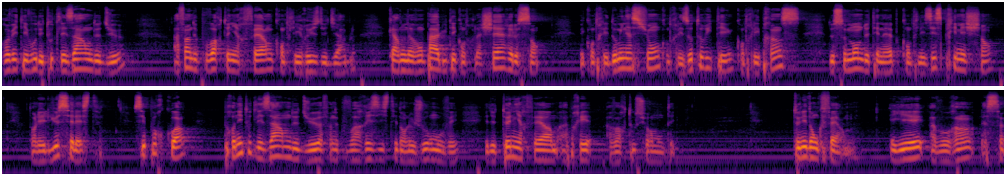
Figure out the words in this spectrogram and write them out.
Revêtez-vous de toutes les armes de Dieu afin de pouvoir tenir ferme contre les ruses du diable car nous n'avons pas à lutter contre la chair et le sang, mais contre les dominations, contre les autorités, contre les princes de ce monde de ténèbres, contre les esprits méchants dans les lieux célestes. C'est pourquoi prenez toutes les armes de Dieu afin de pouvoir résister dans le jour mauvais et de tenir ferme après avoir tout surmonté. Tenez donc ferme, ayez à vos reins la,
